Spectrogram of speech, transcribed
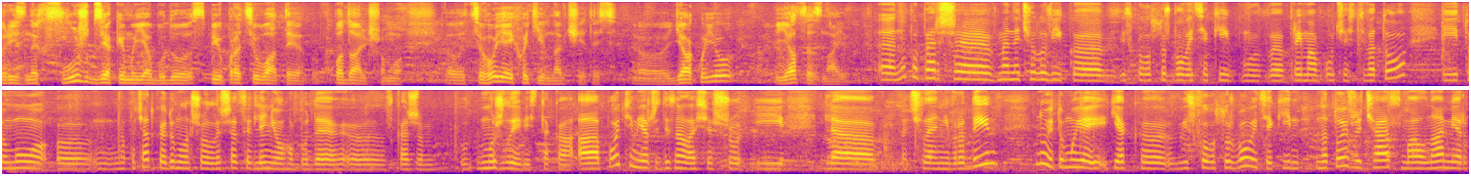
різних служб, з якими я буду співпрацювати в подальшому. Е, Цього я й хотів навчитись. Е, Дякую, я це знаю. Е, Ну, по-перше, в мене чоловік е, військовослужбовець, який приймав участь в АТО, і тому е, на початку я думала, що лише це для нього буде, скажімо, можливість така. А потім я вже дізналася, що і для членів родин. Ну і тому я, як військовослужбовець, який на той же час мав намір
